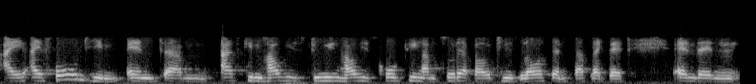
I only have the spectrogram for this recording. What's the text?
I, I phoned him and um, asked him how he's doing, how he's coping. I'm sorry about his loss and stuff like that. And then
